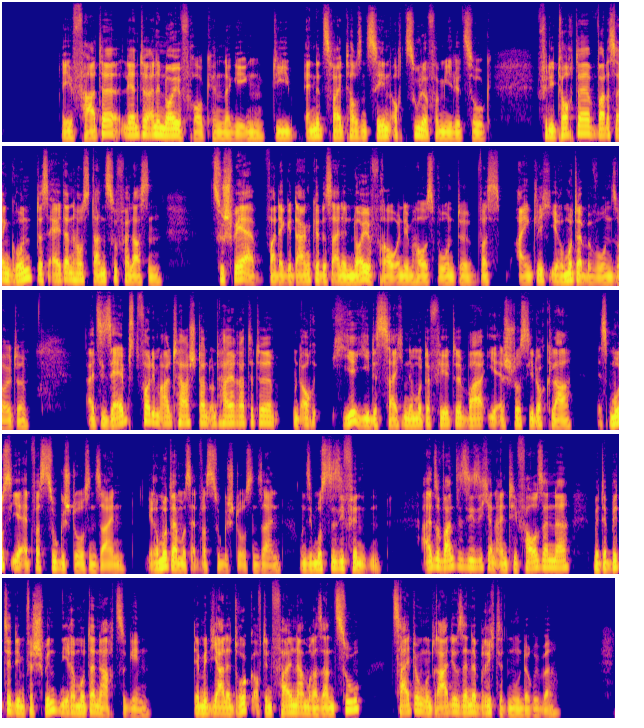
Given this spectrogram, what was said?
Ihr Vater lernte eine neue Frau kennen dagegen, die Ende 2010 auch zu der Familie zog. Für die Tochter war das ein Grund, das Elternhaus dann zu verlassen. Zu schwer war der Gedanke, dass eine neue Frau in dem Haus wohnte, was eigentlich ihre Mutter bewohnen sollte. Als sie selbst vor dem Altar stand und heiratete und auch hier jedes Zeichen der Mutter fehlte, war ihr Entschluss jedoch klar. Es muss ihr etwas zugestoßen sein. Ihre Mutter muss etwas zugestoßen sein und sie musste sie finden. Also wandte sie sich an einen TV-Sender mit der Bitte, dem Verschwinden ihrer Mutter nachzugehen. Der mediale Druck auf den Fall nahm rasant zu, Zeitungen und Radiosender berichteten nun darüber.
